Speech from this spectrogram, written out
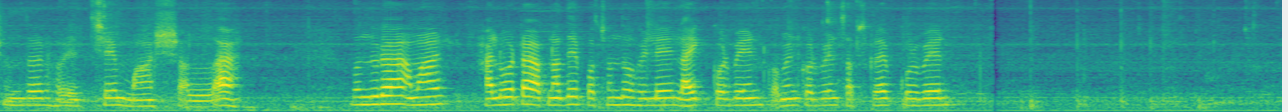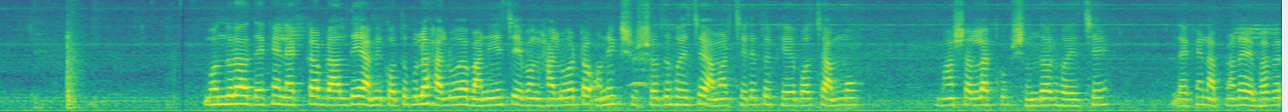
সুন্দর হয়েছে, মাশাল্লাহ। বন্ধুরা, আমার হালুয়াটা আপনাদের পছন্দ হইলে লাইক করবেন কমেন্ট করবেন সাবস্ক্রাইব করবেন। বন্ধুরা, দেখেন এক কাপ ডাল দিয়ে আমি কতগুলো হালুয়া বানিয়েছি এবং হালুয়াটা অনেক সুস্বাদু হয়েছে। আমার ছেলে তো খেয়ে বলছে, আম্মু মাশাল্লাহ খুব সুন্দর হয়েছে। দেখেন আপনারা এভাবে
